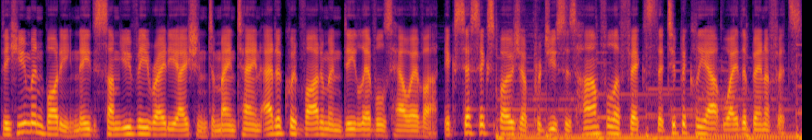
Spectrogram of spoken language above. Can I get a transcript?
The human body needs some UV radiation to maintain adequate vitamin D levels however, excess exposure produces harmful effects that typically outweigh the benefits.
